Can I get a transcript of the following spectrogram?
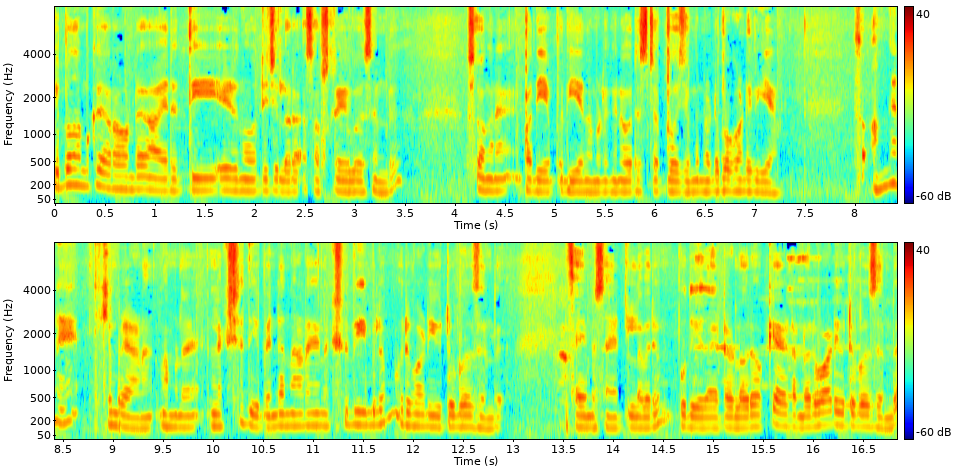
ഇപ്പോൾ നമുക്ക് അറൗണ്ട് ആയിരത്തി എഴുന്നൂറ്റി ചില്ലറ സബ്സ്ക്രൈബേഴ്സ് ഉണ്ട്. സോ അങ്ങനെ പതിയെ പതിയെ നമ്മളിങ്ങനെ ഒരു സ്റ്റെപ്പ് വെച്ച് മുന്നോട്ട് അങ്ങനെ ഇരിക്കുമ്പോഴാണ് നമ്മൾ ലക്ഷദ്വീപ് എന്റെ നാടായ ലക്ഷദ്വീപിലും ഒരുപാട് യൂട്യൂബേഴ്സ് ഉണ്ട്. ഫേമസ് ആയിട്ടുള്ളവരും പുതിയതായിട്ടുള്ളവരും ഒക്കെ ആയിട്ടുണ്ട്. ഒരുപാട് യൂട്യൂബേഴ്സ് ഉണ്ട്.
